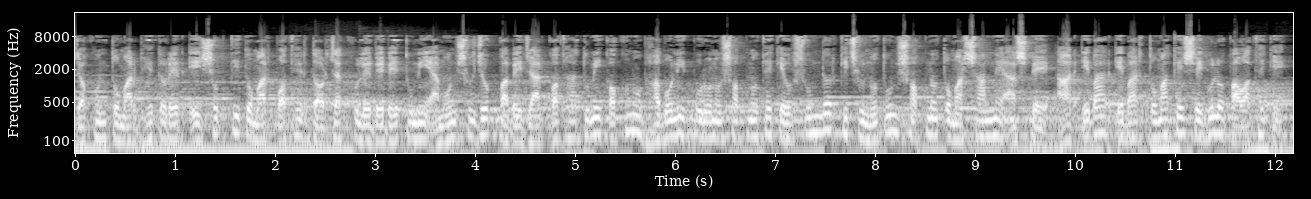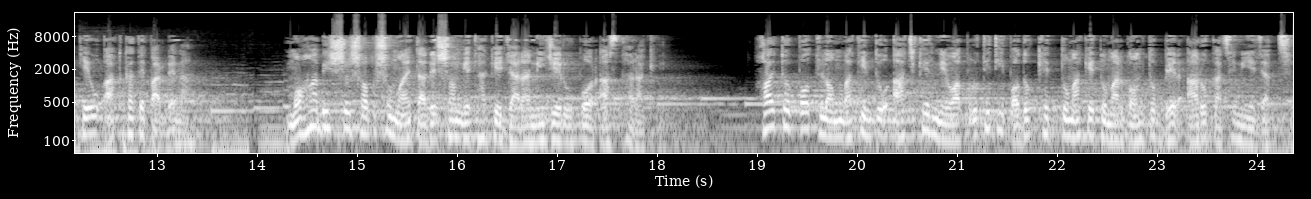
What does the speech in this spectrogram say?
যখন তোমার ভেতরের এই শক্তি তোমার পথের দরজা খুলে দেবে। তুমি এমন সুযোগ পাবে যার কথা তুমি কখনো ভাবনি। পুরনো স্বপ্ন থেকেও সুন্দর কিছু নতুন স্বপ্ন তোমার সামনে আসবে, আর এবার এবার তোমাকে সেগুলো পাওয়া থেকে কেউ আটকাতে পারবে না। মহাবিশ্ব সবসময় তাদের সঙ্গে থাকে যারা নিজের উপর আস্থা রাখে। হয়তো পথ লম্বা, কিন্তু আজকের নেওয়া প্রতিটি পদক্ষেপ তোমাকে তোমার গন্তব্যের আরও কাছে নিয়ে যাচ্ছে।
